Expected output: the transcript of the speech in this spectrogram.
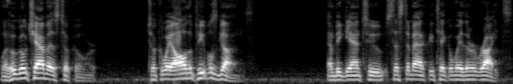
When Hugo Chavez took over, took away all the people's guns and began to systematically take away their rights,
